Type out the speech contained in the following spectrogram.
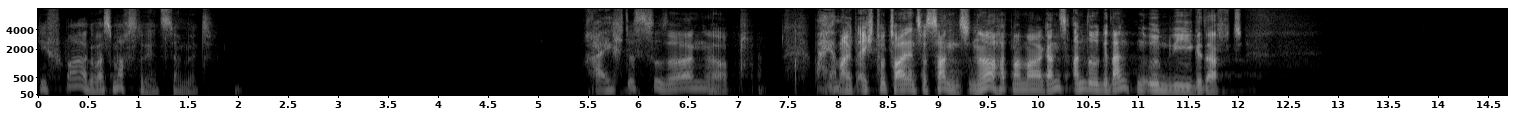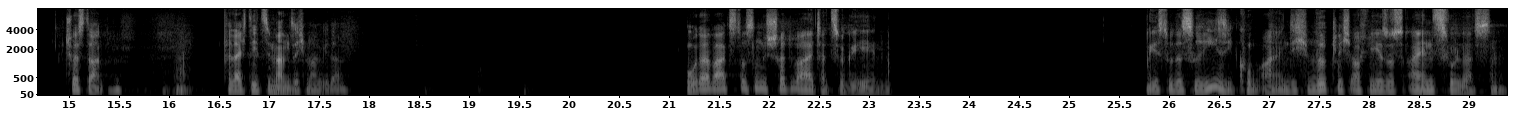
die Frage, was machst du jetzt damit? Reicht es zu sagen, ja, war ja mal echt total interessant, ne? hat man mal ganz andere Gedanken irgendwie gedacht. Tschüss dann. Vielleicht sieht sie man sich mal wieder. Oder wagst du es einen Schritt weiter zu gehen? Gehst du das Risiko ein, dich wirklich auf Jesus einzulassen?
